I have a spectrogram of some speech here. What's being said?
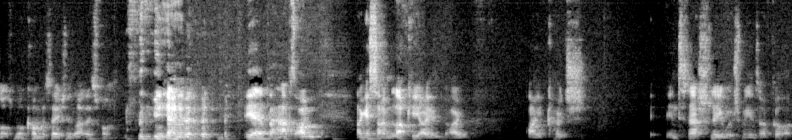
Lots more conversations like this one. yeah, yeah, perhaps. I'm. I guess I'm lucky. I, I I coach internationally, which means I've got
